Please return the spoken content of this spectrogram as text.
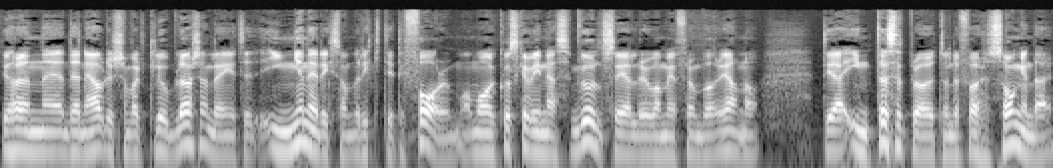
Vi har en eh, Den Avdic som varit klubblös en längre tid. Ingen är liksom riktigt i form. Om AIK ska vinna SM-guld så gäller det att vara med från början. Och det har inte sett bra ut under försäsongen där.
